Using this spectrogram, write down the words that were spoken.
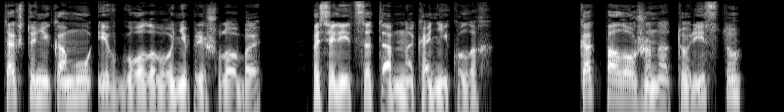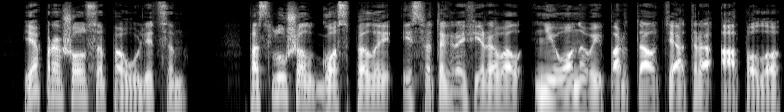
так что никому и в голову не пришло бы поселиться там на каникулах. Как положено туристу, я прошелся по улицам, послушал госпелы и сфотографировал неоновый портал театра Аполло.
